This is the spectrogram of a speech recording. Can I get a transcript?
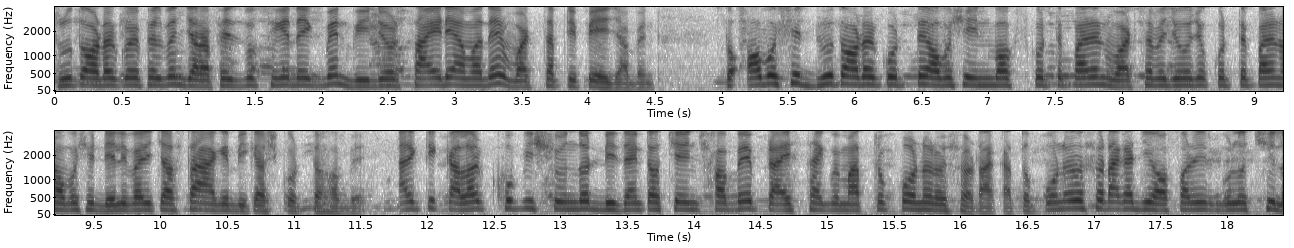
দ্রুত অর্ডার করে ফেলবেন, যারা ফেসবুক থেকে দেখবেন, ভিডিওর সাইডে আমাদের হোয়াটসঅ্যাপটি পেয়ে যাবেন। তো অবশ্যই দ্রুত অর্ডার করতে, অবশ্যই ইনবক্স করতে পারেন হোয়াটসঅ্যাপে যোগাযোগ করতে পারেন, অবশ্যই ডেলিভারি চার্জটা আগে বিকাশ করতে হবে। আরেকটি কালার খুবই সুন্দর ডিজাইনটাও চেঞ্জ হবে প্রাইস থাকবে মাত্র পনেরোশো টাকা। তো পনেরোশো টাকা যে অফারগুলো ছিল,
